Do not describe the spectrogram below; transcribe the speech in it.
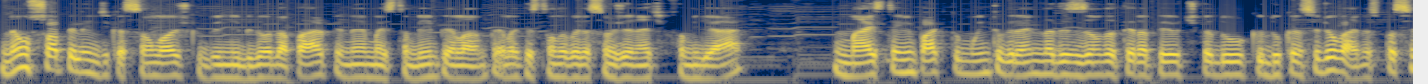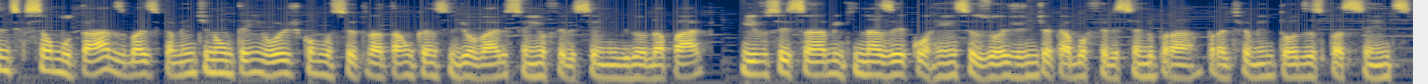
não só pela indicação, lógico, do inibidor da PARP, né, mas também pela, pela questão da avaliação genética familiar mas tem um impacto muito grande na decisão da terapêutica do, do câncer de ovário. Os pacientes que são mutados, basicamente, não tem hoje como você tratar um câncer de ovário sem oferecer inibidor da PARP. E vocês sabem que nas recorrências hoje a gente acaba oferecendo para praticamente todas as pacientes,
